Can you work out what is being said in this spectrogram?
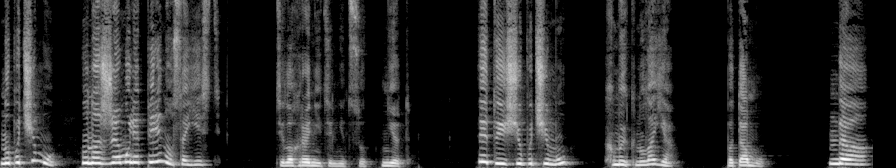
Ну почему? У нас же амулет переноса есть». «Телохранительницу нет». «Это еще почему?» – хмыкнула я. «Потому». «Да,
